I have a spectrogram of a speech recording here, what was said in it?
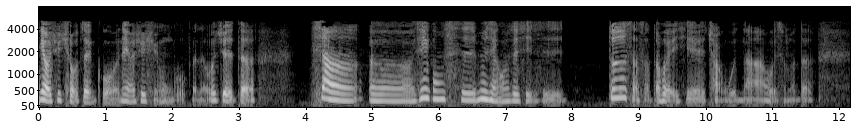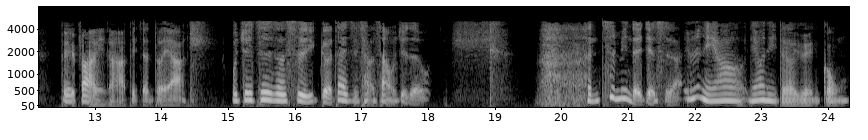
你有去求证过？你有去询问过？分的，我觉得像呃，这些公司目前公司其实多多少少都会有一些传闻啊，或者什么的被霸凌啊，被针对啊。我觉得这个是一个在职场上，我觉得很致命的一件事啊，因为你要你要你的员工。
